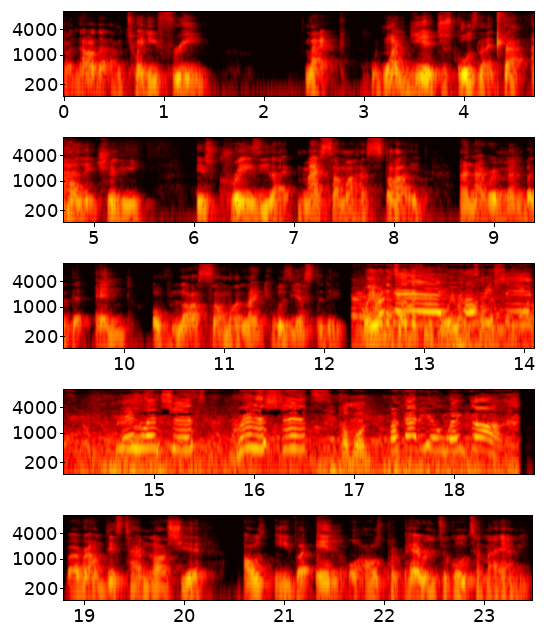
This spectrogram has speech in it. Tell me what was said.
But now that I'm 23, like one year just goes like that. I literally, it's crazy. Like my summer has started and I remember the end of last summer like it was yesterday. What you want to tell the people? What you want to Kobi tell the shits, England shits, British shits. Come on. Fuck out of here, wake up. But around this time last year, I was either in or I was preparing to go to Miami.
